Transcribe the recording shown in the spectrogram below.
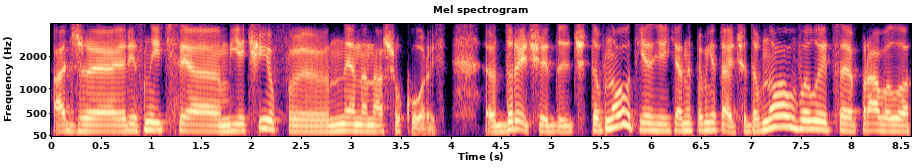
адже різниця м'ячів е, не на нашу користь. Е, До речі, чи давно, от я, я не пам'ятаю, чи давно ввели це правило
